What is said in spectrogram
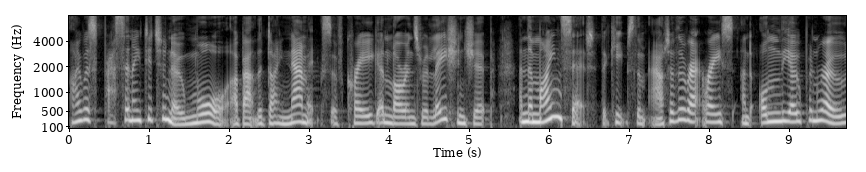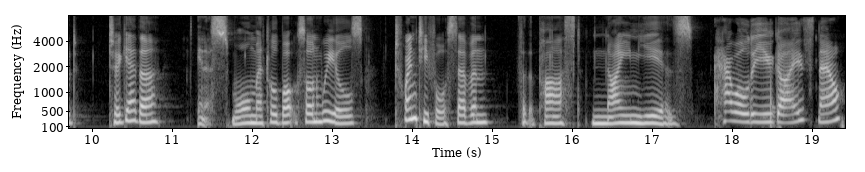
I was fascinated to know more about the dynamics of Craig and Lauren's relationship and the mindset that keeps them out of the rat race and on the open road together in a small metal box on wheels 24 7 for the past nine years. How old are you guys now?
